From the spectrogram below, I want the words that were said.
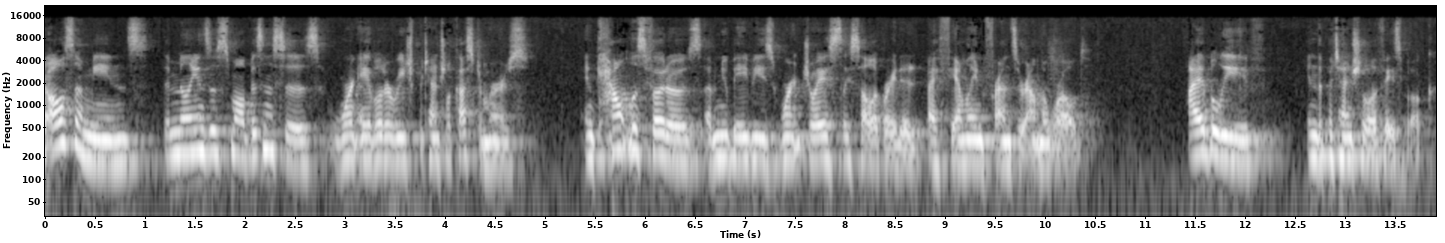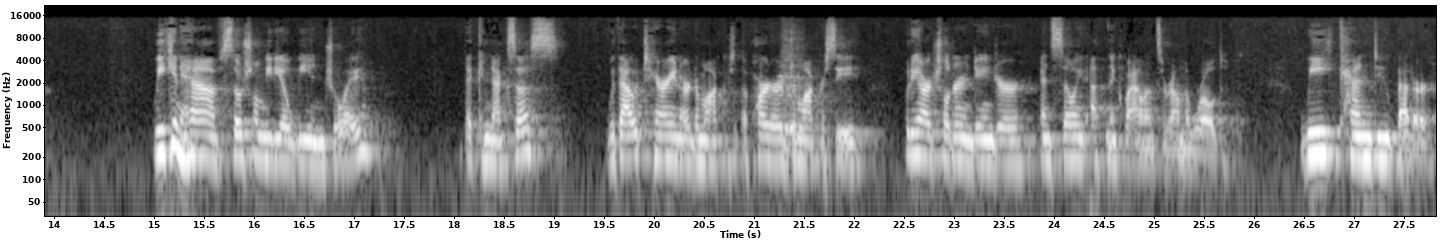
also means that millions of small businesses weren't able to reach potential customers, and countless photos of new babies weren't joyously celebrated by family and friends around the world. I believe in the potential of Facebook. We can have social media we enjoy that connects us without tearing our democracy, apart our democracy, putting our children in danger, and sowing ethnic violence around the world. We can do better.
